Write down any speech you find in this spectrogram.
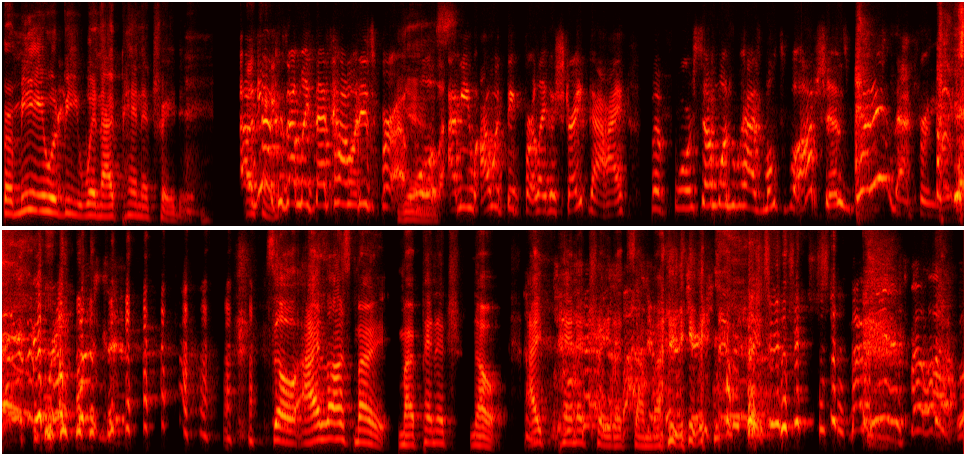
for me it would be when i penetrated oh, yeah, Okay. because I'm like that's how it is for. Well, I mean, I would think for like a straight guy, but for someone who has multiple options, what is that for you? That is a great question. So I lost my my penetra no, I penetrated somebody. My penis fell off. I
